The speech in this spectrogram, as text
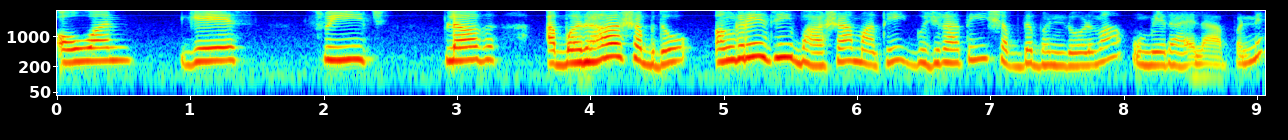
oven, gas, switch, plug આ બધા શબ્દો અંગ્રેજી ભાષામાંથી ગુજરાતી શબ્દ ભંડોળમાં ઉમેરાયેલા આપણને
